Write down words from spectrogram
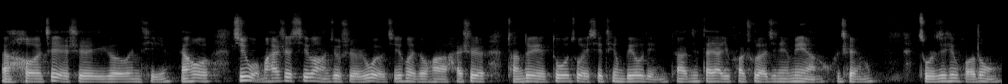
然后这也是一个问题。然后，其实我们还是希望，就是如果有机会的话，还是团队多做一些 team building，大大家一块出来见见面啊，或这样组织这些活动。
